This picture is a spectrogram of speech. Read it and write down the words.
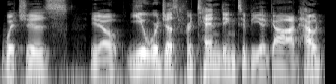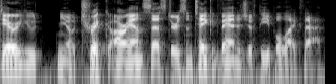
which is, you know, you were just pretending to be a god. How dare you, you know, trick our ancestors and take advantage of people like that?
